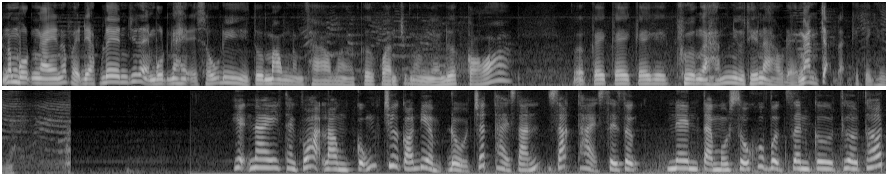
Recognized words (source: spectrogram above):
nó một ngày nó phải đẹp lên chứ lại một ngày lại xấu đi thì tôi mong làm sao mà cơ quan chức năng nhà nước có cái cái cái, phương án như thế nào để ngăn chặn lại cái tình hình này Hiện nay, thành phố Hạ Long cũng chưa có điểm đổ chất thải rắn, rác thải xây dựng, nên tại một số khu vực dân cư thưa thớt,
